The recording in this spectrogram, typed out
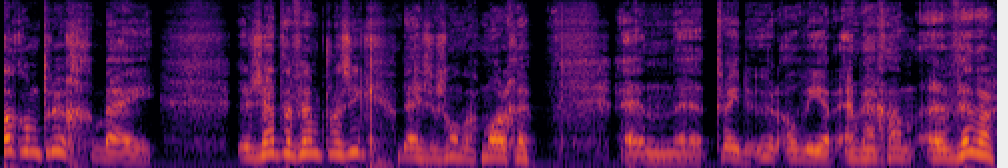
Welkom terug bij ZFM Klassiek deze zondagmorgen. En uh, tweede uur alweer. En wij gaan uh, verder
